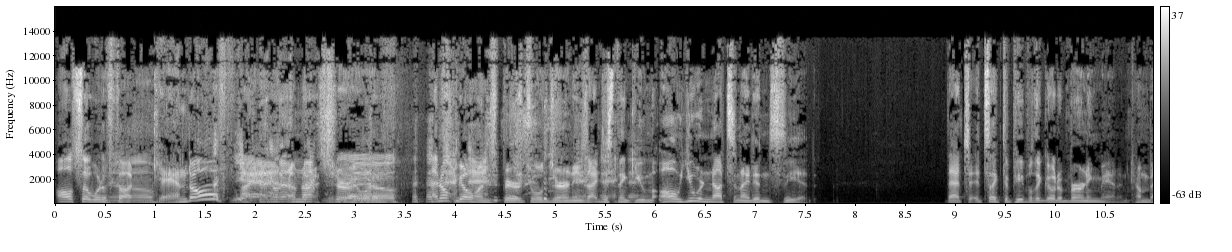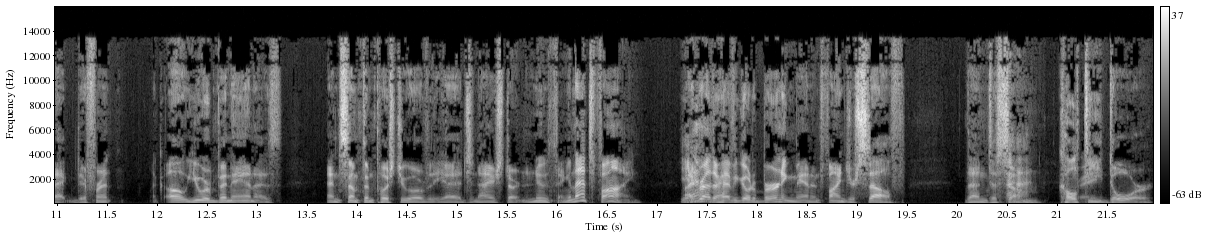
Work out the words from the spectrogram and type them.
Also, would have thought Gandalf. I, I I'm not sure. I would have. I don't go on spiritual journeys. I just think you. Oh, you were nuts, and I didn't see it. That's. It's like the people that go to Burning Man and come back different. Like, oh, you were bananas, and something pushed you over the edge, and now you're starting a new thing, and that's fine. I'd rather have you go to Burning Man and find yourself than to some culty door,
